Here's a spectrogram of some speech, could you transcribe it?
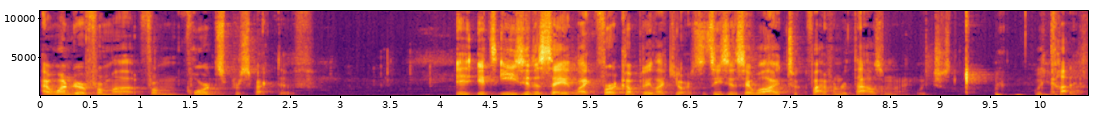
I wonder from a, from Ford's perspective. It, it's easy to say, like for a company like yours, it's easy to say, "Well, I took five hundred thousand, we just we cut it,"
